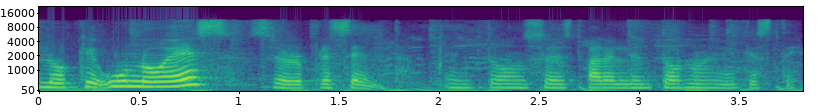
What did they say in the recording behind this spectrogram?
lo que uno es, se representa, entonces, para el entorno en el que esté.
